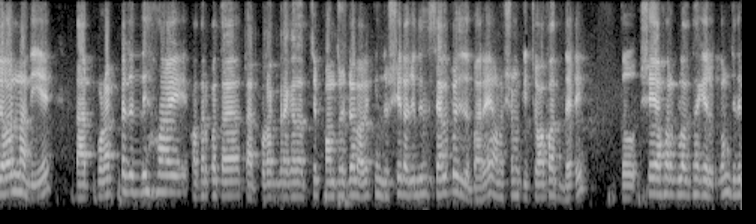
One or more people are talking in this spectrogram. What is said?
ডলার না দিয়ে তার প্রোডাক্টটা যদি হয়, কথার কথা, তার প্রোডাক্ট দেখা যাচ্ছে পঞ্চাশ ডলার কিন্তু সেটা যদি সেল করে দিতে পারে, অনেক সময় কিছু অফার দেয়, তো সেই অফারগুলো থাকে এরকম, যদি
